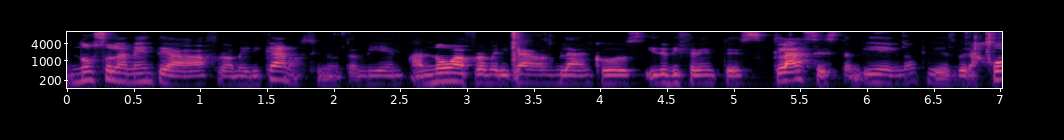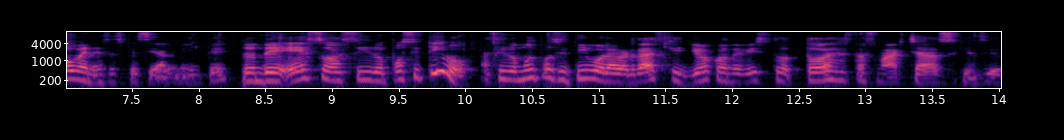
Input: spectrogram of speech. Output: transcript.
no solamente a afroamericanos, sino también a no afroamericanos blancos y de diferentes clases también, ¿no? Podías ver a jóvenes especialmente, donde eso ha sido positivo, ha sido muy positivo. La verdad es que yo cuando he visto todas estas marchas que han sido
